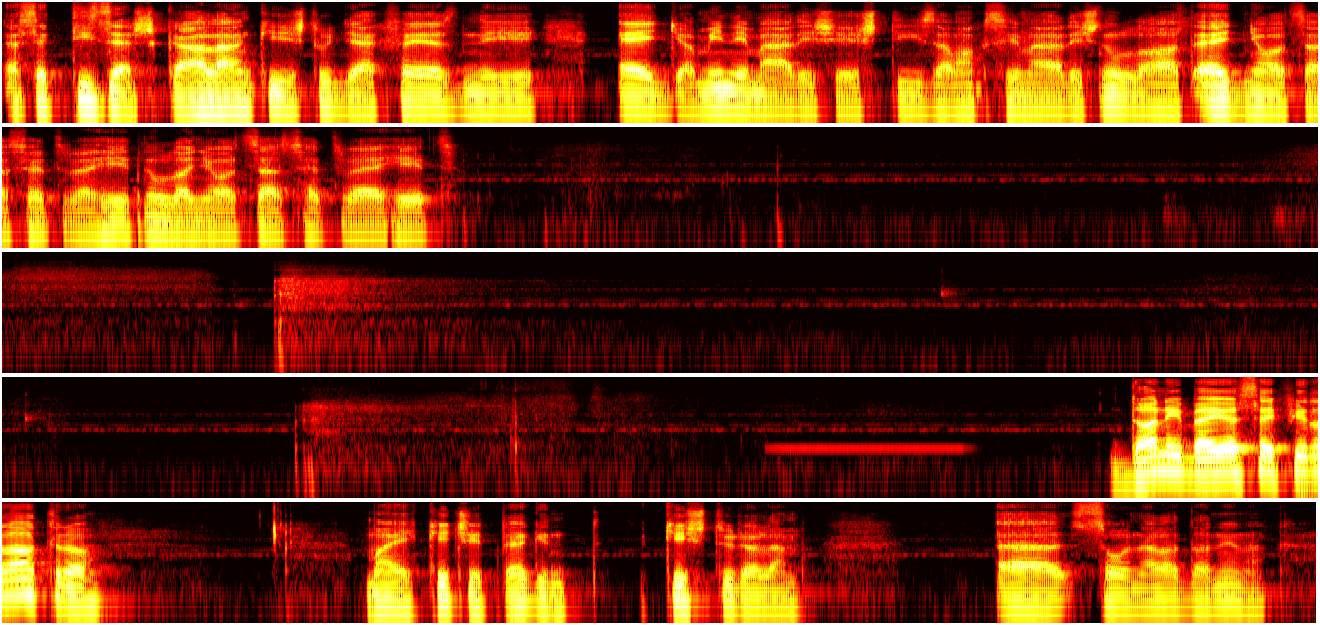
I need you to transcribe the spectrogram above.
Ezt egy tízes skálán ki is tudják fejezni, egy a minimális és tíz a maximális. 061 877 0877. Dani, bejössz egy pillanatra? Ma egy kicsit megint kis türelem. Uh, szólnál a Daninak?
